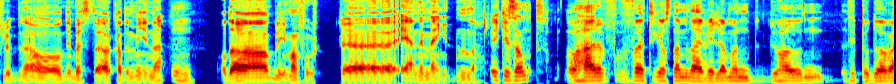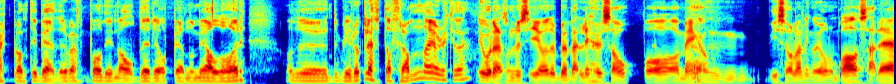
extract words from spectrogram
klubbene og de beste akademiene. Mm. Og da blir man fort en i mengden, da. Ikke sant? Og her, vet ikke åssen det er med deg, William, men du har, jeg tipper du har vært blant de bedre, i hvert fall på din alder opp igjennom i alle år. Og du, du blir nok løfta fram, da, gjør du ikke det? Jo, det er som du sier, og det blir veldig haussa opp. Og med en gang vi sørlendinger gjør noe bra, så er det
